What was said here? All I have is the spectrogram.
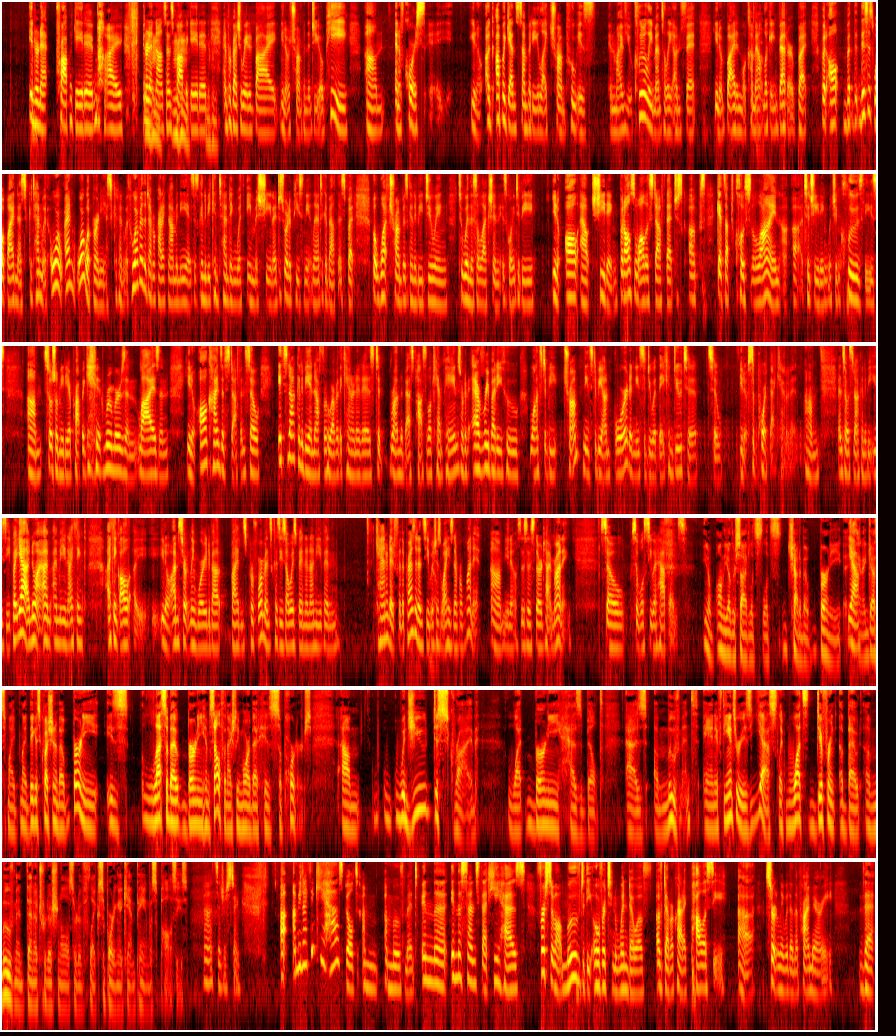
internet propagated by internet mm-hmm. nonsense mm-hmm. propagated mm-hmm. and perpetuated by you know Trump and the GOP, um, and of course, you know, up against somebody like Trump who is in my view, clearly mentally unfit. You know, Biden will come out looking better, but but all but th- this is what Biden has to contend with, or and or what Bernie has to contend with. Whoever the Democratic nominee is is going to be contending with a machine. I just wrote a piece in the Atlantic about this, but but what Trump is going to be doing to win this election is going to be you know, all out cheating, but also all the stuff that just ups, gets up close to the line uh, uh, to cheating, which includes these um, social media propagated rumors and lies and, you know, all kinds of stuff. And so it's not going to be enough for whoever the candidate is to run the best possible campaign. Sort of everybody who wants to beat Trump needs to be on board and needs to do what they can do to, to you know support that candidate um, and so it's not going to be easy but yeah no I, I mean i think i think all you know i'm certainly worried about biden's performance because he's always been an uneven candidate for the presidency which yeah. is why he's never won it um, you know this is his third time running so so we'll see what happens you know on the other side let's let's chat about bernie yeah and i guess my my biggest question about bernie is less about bernie himself and actually more about his supporters um, would you describe what Bernie has built as a movement? And if the answer is yes, like what's different about a movement than a traditional sort of like supporting a campaign with some policies? Oh, that's interesting. Uh, I mean, I think he has built a, a, movement in the in the sense that he has, first of all, moved the Overton window of of Democratic policy, uh, certainly within the primary, that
